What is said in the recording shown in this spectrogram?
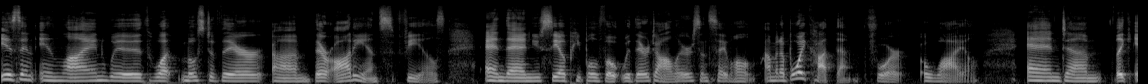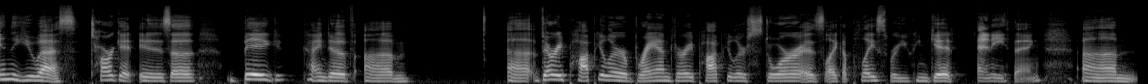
isn't in line with what most of their um, their audience feels, and then you see how people vote with their dollars and say, "Well, I'm going to boycott them for a while." And um, like in the U.S., Target is a big kind of um, uh, very popular brand, very popular store as like a place where you can get anything. Um,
